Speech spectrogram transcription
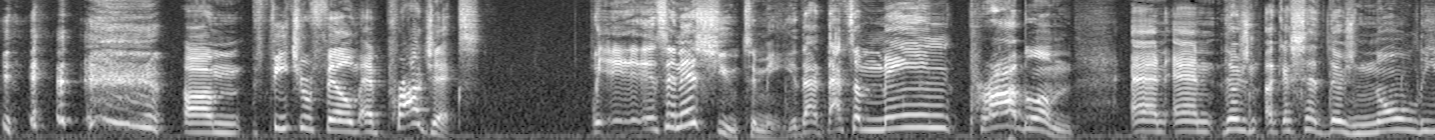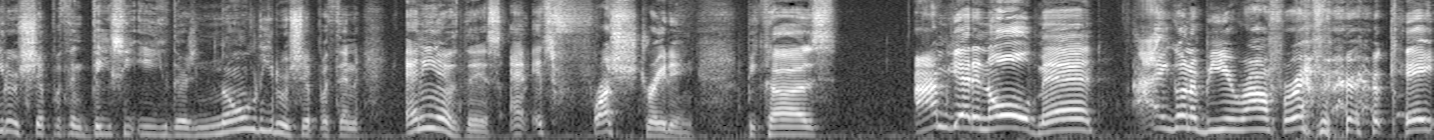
um, feature film and projects. It's an issue to me. That that's a main problem. And and there's like I said, there's no leadership within DCE. There's no leadership within any of this, and it's frustrating because I'm getting old, man. I ain't gonna be around forever, okay?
